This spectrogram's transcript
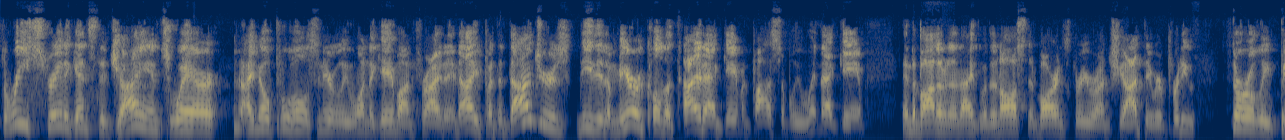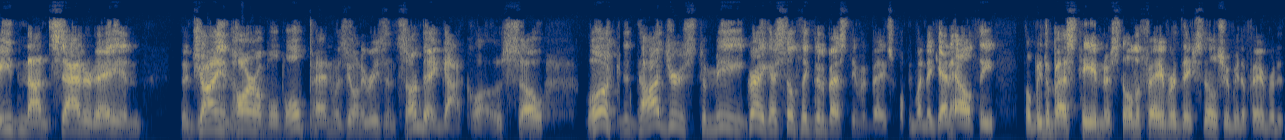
three straight against the Giants, where I know Pujols nearly won the game on Friday night, but the Dodgers needed a miracle to tie that game and possibly win that game in the bottom of the ninth with an Austin Barnes three run shot. They were pretty thoroughly beaten on Saturday, and the Giant horrible bullpen was the only reason Sunday got close. So, look, the Dodgers, to me, Greg, I still think they're the best team in baseball. When they get healthy, They'll be the best team. They're still the favorite. They still should be the favorite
